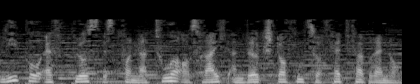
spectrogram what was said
LipoF Plus ist von Natur aus reich an Wirkstoffen zur Fettverbrennung.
